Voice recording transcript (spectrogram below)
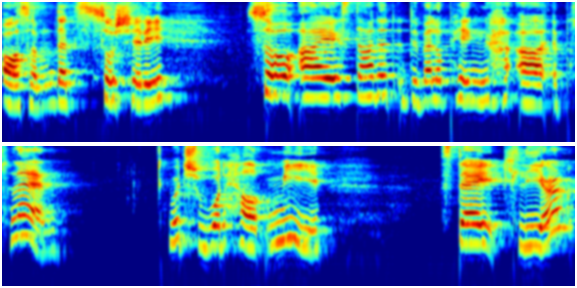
awesome, that's so shitty. So I started developing uh, a plan which would help me stay clear.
